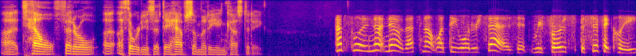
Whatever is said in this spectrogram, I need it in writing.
uh, tell federal uh, authorities that they have somebody in custody? Absolutely not. No, that's not what the order says. It refers specifically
